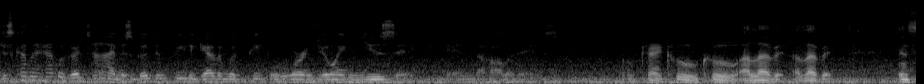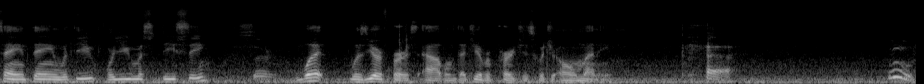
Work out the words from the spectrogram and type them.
Just come and have a good time. It's good to be together with people who are enjoying music and the holidays. Okay, cool, cool. I love it. I love it. And same thing with you, for you, Mr. DC. Sir. What was your first album that you ever purchased with your own money? Whew,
